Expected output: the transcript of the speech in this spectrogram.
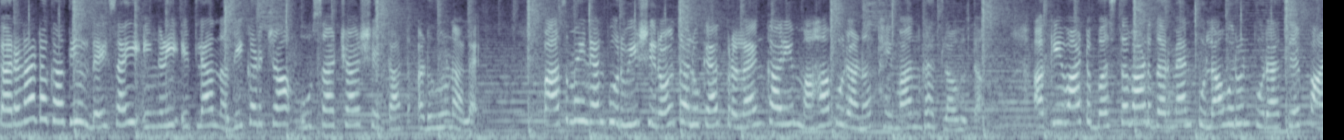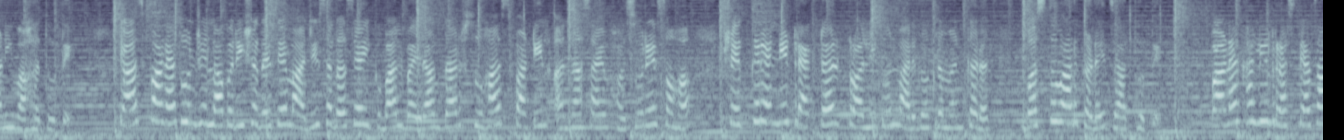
कर्नाटकातील देसाई इंगळी इथल्या नदीकडच्या ऊसाच्या शेतात आढळून आलाय. पाच महिन्यांपूर्वी शिरोळ तालुक्यात प्रलयंकारी महापुरानं थैमान घातला होता. अकिवाट बस्तवाड दरम्यान पुलावरून पुराचे पाणी वाहत होते. त्याच पाण्यातून जिल्हा परिषदेचे माजी सदस्य इक्बाल बैरागदार सुहास पाटील अण्णासाहेब हसुरेसह शेतकऱ्यांनी ट्रॅक्टर ट्रॉलीतून मार्गक्रमण करत वस्तवाडकडे जात होते. पाण्याखालील रस्त्याचा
